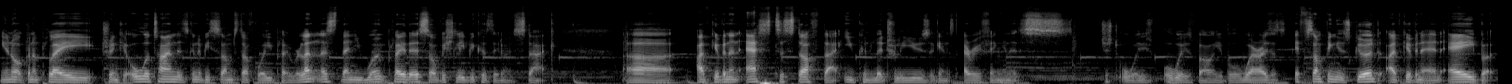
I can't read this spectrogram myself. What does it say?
You're not going to play Trinket all the time. There's going to be some stuff where you play Relentless, then you won't play this, obviously, because they don't stack. Uh, I've given an S to stuff that you can literally use against everything, and it's just always always valuable. Whereas if something is good, I've given it an A, but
